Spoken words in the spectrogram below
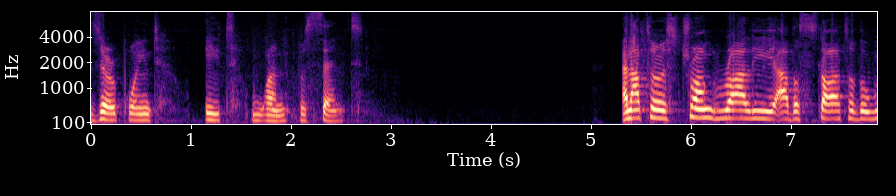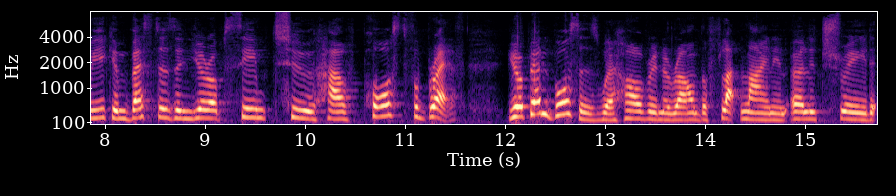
0.81%. And after a strong rally at the start of the week, investors in Europe seem to have paused for breath. European bourses were hovering around the flat line in early trade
